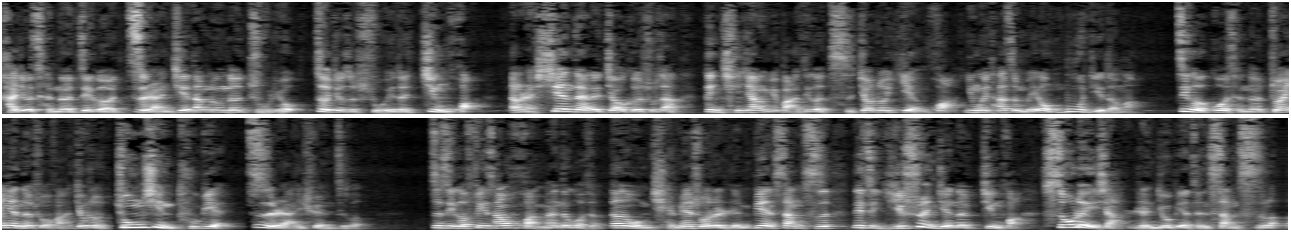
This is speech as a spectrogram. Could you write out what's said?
它就成了这个自然界当中的主流，这就是所谓的进化。当然，现在的教科书上更倾向于把这个词叫做演化，因为它是没有目的的嘛。这个过程的专业的说法叫做中性突变、自然选择，这是一个非常缓慢的过程。但是我们前面说的人变丧尸，那是一瞬间的进化，嗖了一下，人就变成丧尸了。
